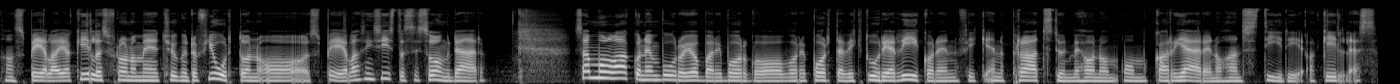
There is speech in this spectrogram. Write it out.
Han spelar i Akilles från och med 2014 och spelar sin sista säsong där. Sammo Laakkonen bor och jobbar i Borgå och vår reporter Victoria Rikonen fick en pratstund med honom om karriären och hans tid i Akilles.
